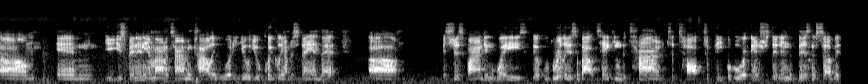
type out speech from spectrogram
Um, and you, you, spend any amount of time in Hollywood, and you'll, you'll quickly understand that. Uh, it's just finding ways. It really, it's about taking the time to talk to people who are interested in the business of it,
